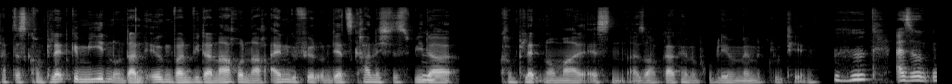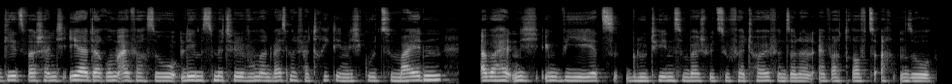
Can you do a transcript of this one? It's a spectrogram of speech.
habe das komplett gemieden und dann irgendwann wieder nach und nach eingeführt und jetzt kann ich das wieder mhm. komplett normal essen. Also habe gar keine Probleme mehr mit Gluten. Mhm. Also geht es wahrscheinlich eher darum, einfach so Lebensmittel, wo man weiß, man verträgt die nicht gut zu meiden, aber halt nicht irgendwie jetzt Gluten zum Beispiel zu verteufeln, sondern einfach darauf zu achten, so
